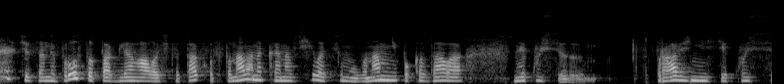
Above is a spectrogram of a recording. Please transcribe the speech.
що це не просто так для галочки. Так? От вона мене навчила цьому, вона мені показала ну, якусь е, справжність, якусь,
